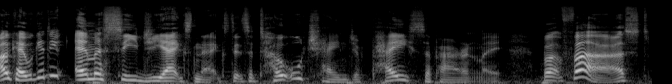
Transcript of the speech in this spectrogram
Okay, we're going to do Emma CGX next. It's a total change of pace, apparently. But first,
